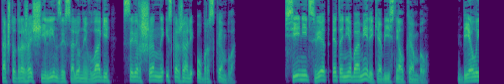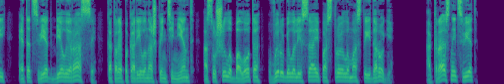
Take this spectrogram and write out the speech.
так что дрожащие линзы соленой влаги совершенно искажали образ Кэмпбелла. «Синий цвет — это небо Америки», — объяснял Кэмпбелл. «Белый — это цвет белой расы, которая покорила наш континент, осушила болото, вырубила леса и построила мосты и дороги. А красный цвет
